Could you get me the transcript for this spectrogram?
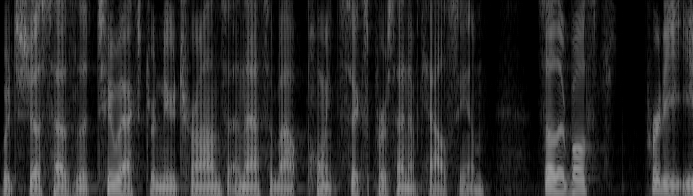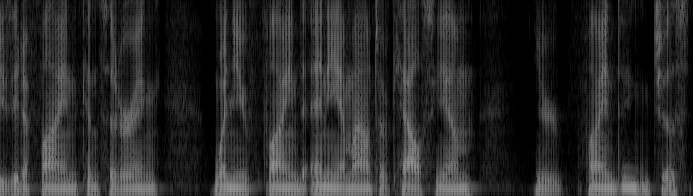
which just has the two extra neutrons, and that's about 0.6% of calcium. So they're both pretty easy to find considering when you find any amount of calcium, you're finding just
